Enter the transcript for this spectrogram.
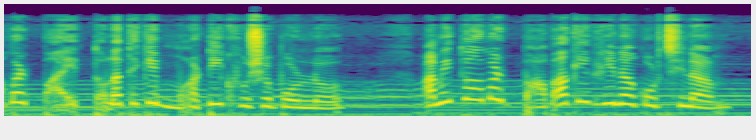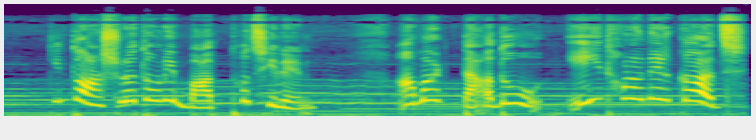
আমার পায়ের তলা থেকে মাটি খসে পড়ল। আমি তো আমার বাবাকে ঘৃণা করছিলাম। কিন্তু আসলে তো উনি বাধ্য ছিলেন। আমার দাদু এই ধরনের কাজ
